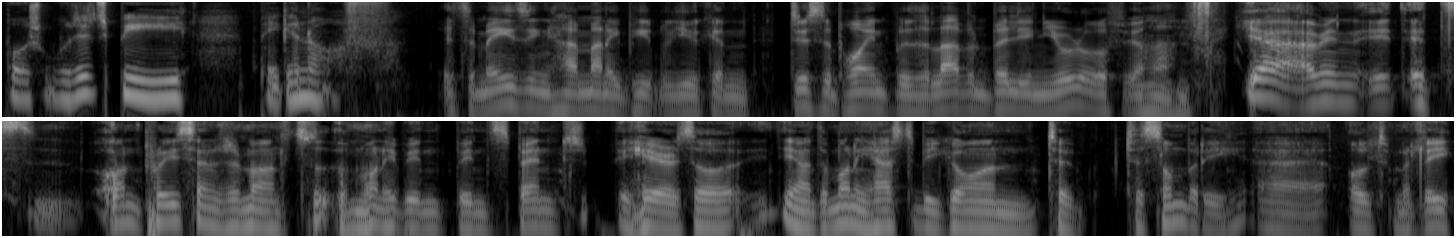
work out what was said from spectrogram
But would it be big enough? It's amazing how many people you can disappoint with 11 billion euro if you're not. Yeah, I mean it, it's unprecedented amounts of money being being spent here. So you know the money has to be going to to somebody uh, ultimately.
